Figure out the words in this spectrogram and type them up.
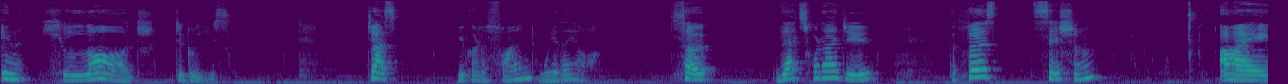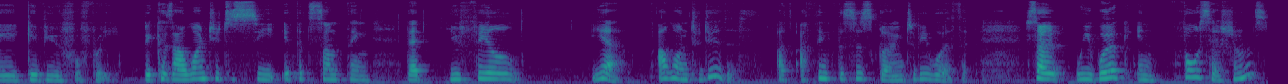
in large degrees. Just you got to find where they are. So that's what I do. The first session I give you for free because I want you to see if it's something that you feel, yeah, I want to do this. I, I think this is going to be worth it. So we work in four sessions.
